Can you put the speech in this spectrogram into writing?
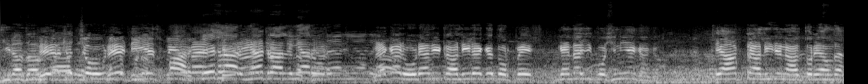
ਜੀਰਾ ਸਾਹਿਬ ਫਿਰ ਚੌਕ ਨੇ ਡੀਐਸਪੀ ਭਰ ਕੇ ਖਿਲਾਰੀਆਂ ਟਰਾਲੀਆਂ ਰੋੜਿਆਂ ਮੈਂ ਕਿਹਾ ਰੋੜਿਆਂ ਦੀ ਟਰਾਲੀ ਲੈ ਕੇ ਤੁਰ ਪਏ ਕਹਿੰਦਾ ਜੀ ਕੁਛ ਨਹੀਂ ਹੈਗਾ। ਤੇ ਆਪ ਟਰਾਲੀ ਦੇ ਨਾਲ ਤੁਰਿਆ ਹੁੰਦਾ।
